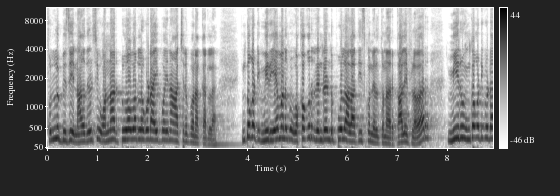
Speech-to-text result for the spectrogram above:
ఫుల్ బిజీ నాకు తెలిసి వన్ ఆర్ టూ అవర్లో కూడా అయిపోయినా ఆశ్చర్యపోనక్కర్లా. ఇంకొకటి మీరు ఏమనుకో ఒక్కొక్కరు రెండు రెండు పూలు అలా తీసుకొని వెళ్తున్నారు కాలీఫ్లవర్ మీరు ఇంకొకటి కూడా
